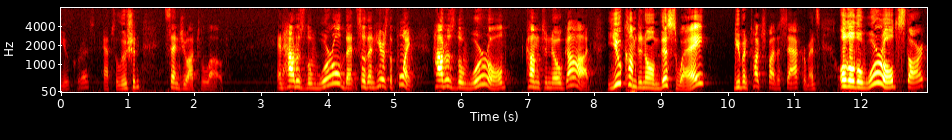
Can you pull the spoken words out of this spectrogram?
Eucharist, absolution, sends you out to love. And how does the world then? So then here's the point. How does the world come to know God? You come to know Him this way. You've been touched by the sacraments. Although the world starts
